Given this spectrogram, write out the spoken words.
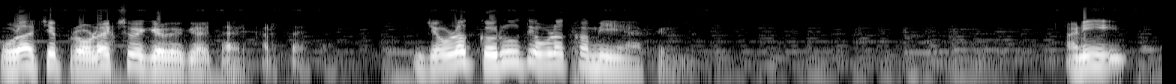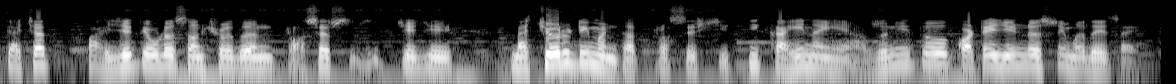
गुळाचे प्रोडक्ट्स वेगळे वेगळे तयार करता येतात. जेवढं करू तेवढं कमी आहे या फील्डमध्ये आणि त्याच्यात पाहिजे तेवढं संशोधन प्रोसेसचे जे मॅच्युरिटी म्हणतात प्रोसेसची ती काही नाही आहे. अजूनही तो कॉटेज इंडस्ट्रीमध्येच आहे.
